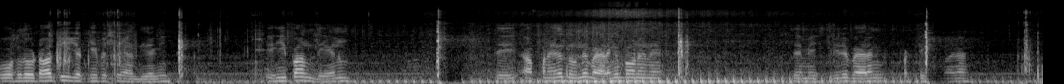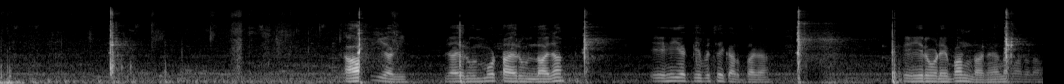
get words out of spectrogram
ਉਸ ਤੋਂ ਟਾਲ ਚੀਜ਼ ਅੱਗੇ ਪਿੱਛੇ ਜਾਂਦੀ ਹੈਗੀ। ਇਹੀ ਭੰਨਦੇ ਇਹਨੂੰ। ਤੇ ਆਪਣੇ ਇਹ ਦੋਨੇ ਵਾਇਰਿੰਗ ਪਾਉਣੇ ਨੇ। ਤੇ ਮਿਸਤਰੀ ਦੇ ਵਾਇਰਿੰਗ ਪੱਟੀ ਪਾਗਾ ਆਹ ਹੀ ਆ ਗਈ। ਜਾਂ ਰੂਲ ਮੋਟਾ ਰੂਲਾ ਆ ਜਾ ਇਹੀ ਅੱਗੇ ਪਿੱਛੇ ਕਰਦਾਗਾ। ਇਹੀ ਰੋੜੇ ਭੰਦਾ ਨੇ ਇਹਦਾ ਮਤਲਬ।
